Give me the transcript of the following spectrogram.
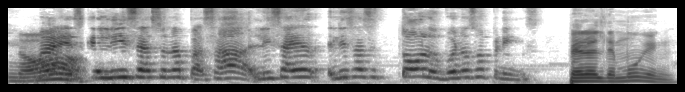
No. es que Lisa es una pasada. Lisa, Lisa hace todos los buenos openings. Pero el de Mugen,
